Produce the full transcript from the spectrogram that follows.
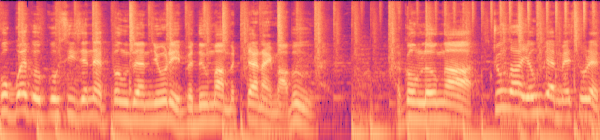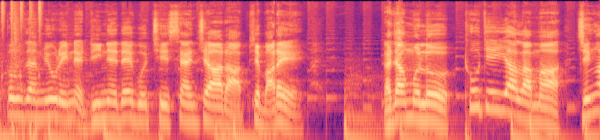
ကိုယ့်ပွဲကိုကိုယ်စီစဉ်တဲ့ပုံစံမျိုးတွေဘယ်သူမှမတက်နိုင်ပါဘူး။ အကုန်လုံးကစူးစမ်းရုံးတက်မဲဆိုတဲ့ပုံစံမျိုးတွေနဲ့ဒီနယ်တဲကိုခြေဆန်းကြတာဖြစ်ပါတယ်။ဒါကြောင့်မလို့ထိုးကြေးရလာမှဂျင်းက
